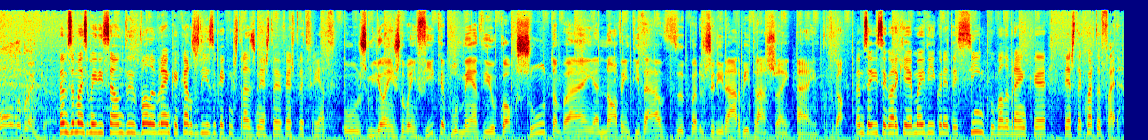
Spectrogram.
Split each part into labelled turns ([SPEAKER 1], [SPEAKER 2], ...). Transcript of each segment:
[SPEAKER 1] Bola Branca.
[SPEAKER 2] Vamos a mais uma edição de Bola Branca. Carlos Dias, o que é que nos trazes nesta véspera de feriado?
[SPEAKER 3] Os milhões do Benfica, pelo médio Coxu, também a nova entidade para gerir a arbitragem em Portugal.
[SPEAKER 2] Vamos a isso agora que é meio-dia 45, Bola Branca desta quarta-feira.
